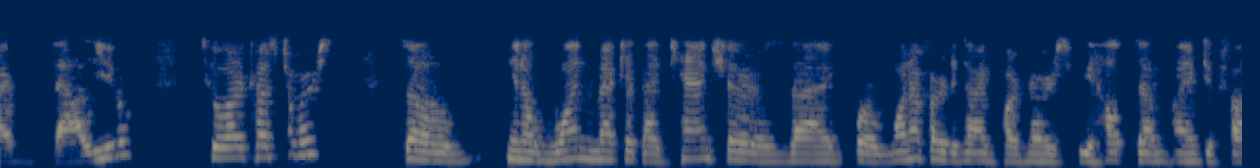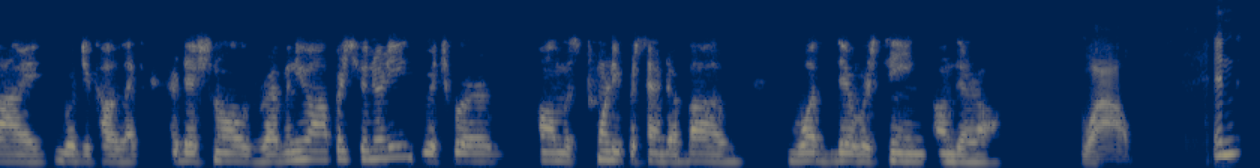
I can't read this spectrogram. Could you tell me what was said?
add value to our customers. So you know, one metric I can share is that for one of our design partners, we helped them identify what you call like additional revenue opportunities, which were almost 20% above what they were seeing on their own. Wow. And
